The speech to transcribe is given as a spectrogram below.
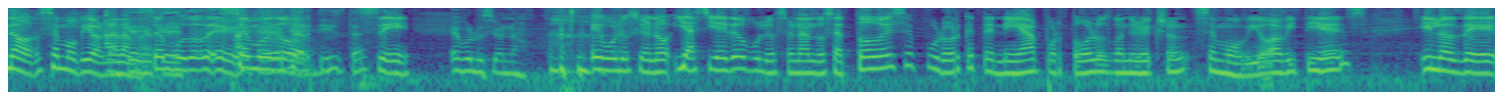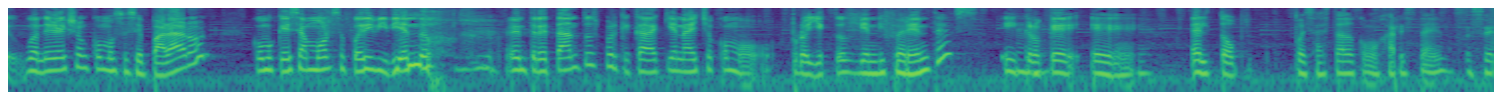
No, se movió nada más. Se mudó de, Se mudó. de artista. Sí, Evolucionó. evolucionó y así ha ido evolucionando. O sea, todo ese furor que tenía por todos los One Direction se movió a BTS y los de One Direction como se separaron, como que ese amor se fue dividiendo entre tantos porque cada quien ha hecho como proyectos bien diferentes y creo que eh, el top pues ha estado como Harry Styles, Sí.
